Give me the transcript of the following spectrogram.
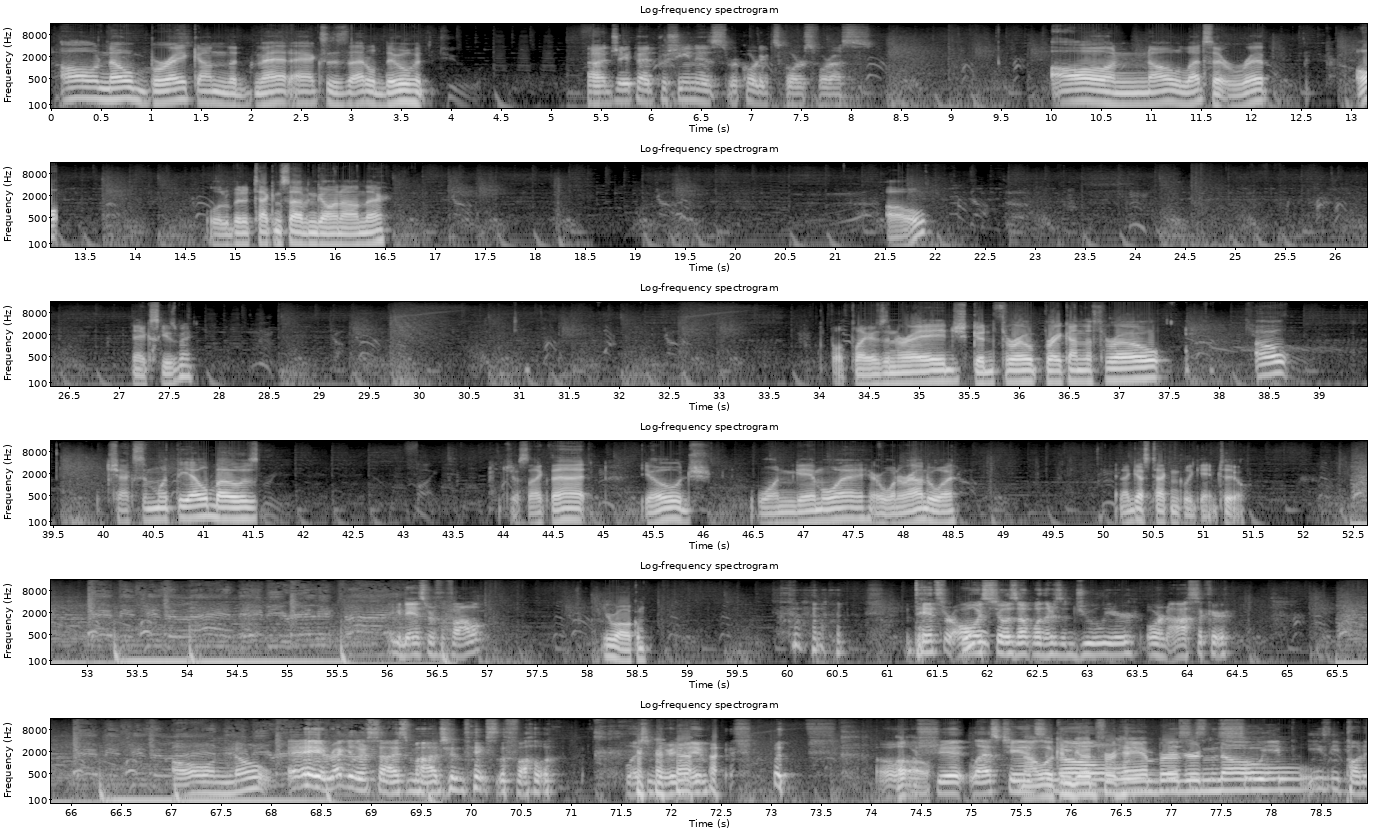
Oh, no break on the Mad Axes. That'll do it. Uh, JPEG Pushin is recording scores for us. Oh, no. Let's it rip. A little bit of Tekken 7 going on there. Oh. Excuse me? Both players in rage. Good throw. Break on the throw. Oh. Checks him with the elbows. Just like that. Yoj. One game away, or one round away. And I guess technically game two. Thank you, Dancer, for the follow. You're welcome. Dancer always shows up when there's a Julier or an Oscar. Oh no. Hey, regular size Majin, thanks for the follow. Legendary name. Oh Uh-oh. shit, last chance. Not looking good for Hamburger, no. sweep. Easy punish.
